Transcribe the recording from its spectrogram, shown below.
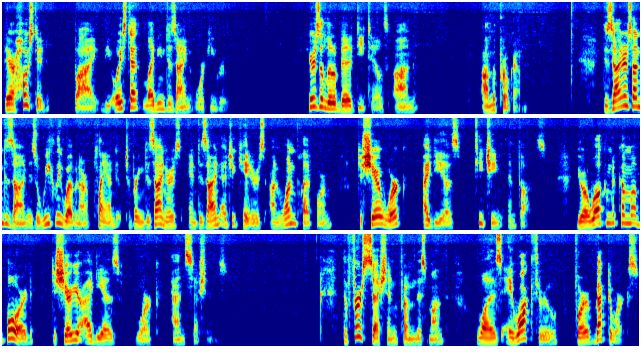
They are hosted by the OISTAT Lighting Design Working Group. Here's a little bit of details on, on the program. Designers on Design is a weekly webinar planned to bring designers and design educators on one platform to share work, ideas, teaching, and thoughts. You are welcome to come aboard to share your ideas, work, and sessions. The first session from this month was a walkthrough for Vectorworks.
